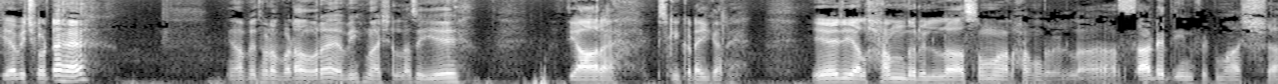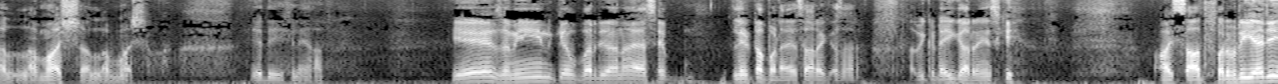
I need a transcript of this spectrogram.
ये अभी छोटा है, यहाँ पे थोड़ा बड़ा हो रहा है अभी, माशाल्लाह से ये तैयार है, इसकी कटाई कर रहे हैं। ये जी अल्हम्दुलिल्लाह सुमा अल्हम्दुलिल्लाह, साढ़े तीन फिट, माशाल्लाह माशाल्लाह माशाल्लाह। ये देख लें आप। ये ज़मीन के ऊपर जो है ना, ऐसे लेटा पड़ा है सारा का सारा। अभी कटाई कर रहे हैं इसकी। आज सात फरवरी है जी।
